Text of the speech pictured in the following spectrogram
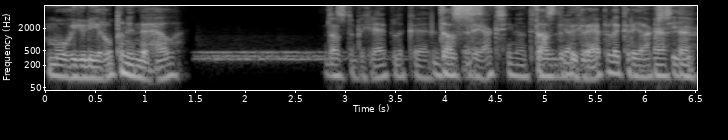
mogen jullie rotten in de hel. Dat is de begrijpelijke reactie natuurlijk. Dat is de begrijpelijke reactie. Ja,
